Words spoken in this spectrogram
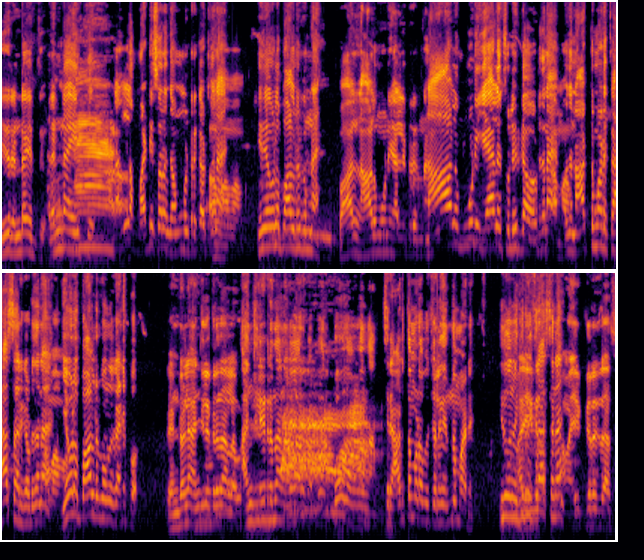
இது ரெண்டாயிரத்து. ரெண்டாயிரத்து. நல்ல மட்டிஸ்வரம் ஜம்முன் இருக்கு ஆமா அப்படிதானே இது எவ்வளவு பால் இருக்கும்ண்ணே? பால் நாலு மூணு ஏழு லிட்டர். நாலு மூணு ஏழு சொல்லிருக்கா அப்படிதானே? கொஞ்சம் நாட்டு மாடு கிராஸா இருக்கு அப்படிதானே. எவ்வளவு பால் இருக்கும் உங்க கணிப்பு? ரெண்டு அஞ்சு லிட்டர் தான். அஞ்சு லிட்டர் தான் நல்லா இருக்கும். போதும் சரி அடுத்த மாடை பத்தி சொல்லுங்க. இந்த மாடு. இது கொஞ்சம் கிரு இது கிரு கிராஸ்.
